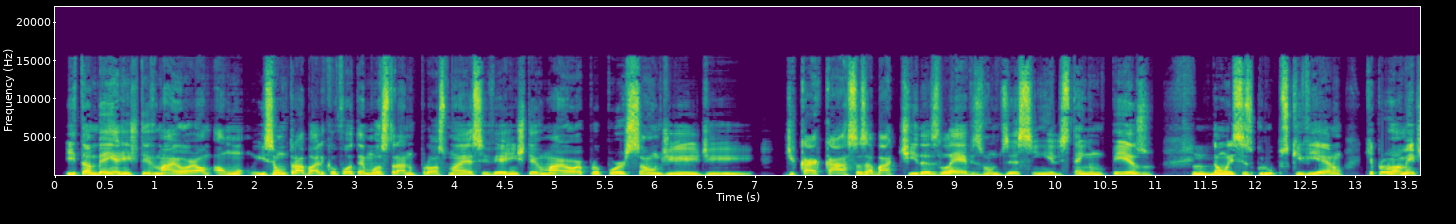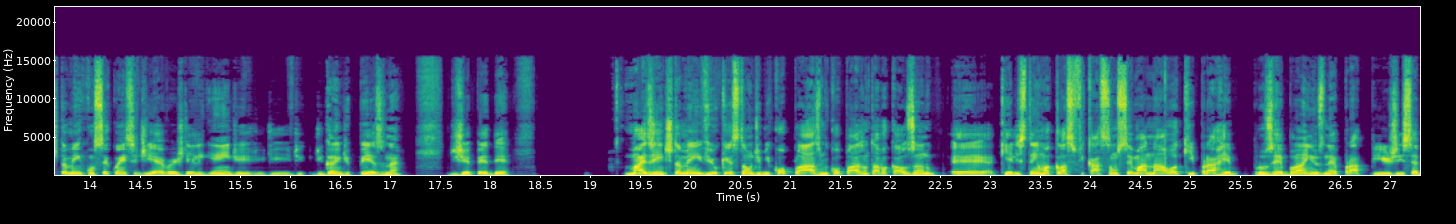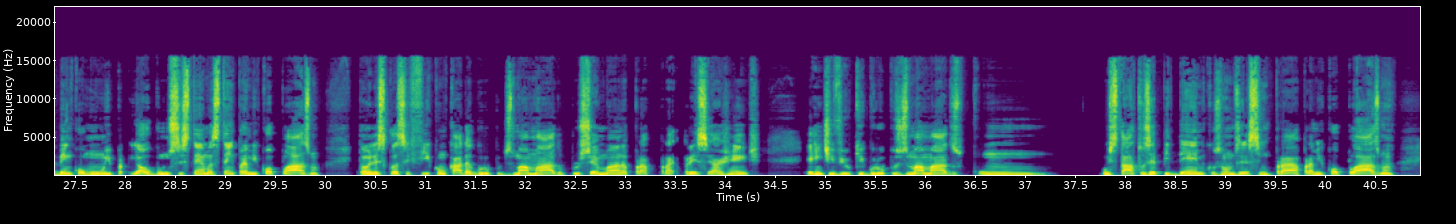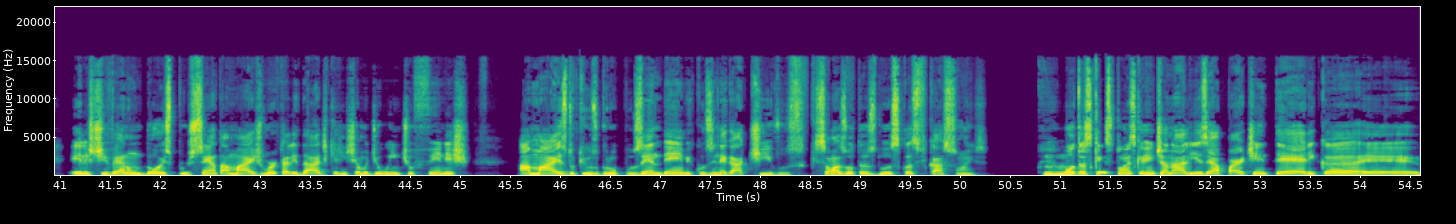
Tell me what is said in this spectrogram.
E também a gente teve maior, um, isso é um trabalho que eu vou até mostrar no próximo ASV, a gente teve maior proporção de, de, de carcaças abatidas leves, vamos dizer assim. Eles têm um peso. Uhum. Então, esses grupos que vieram, que provavelmente também consequência de average daily gain, de, de, de, de ganho de peso, né? De GPD. Mas a gente também viu questão de micoplasma. Micoplasma estava causando é, que eles têm uma classificação semanal aqui para re, os rebanhos, né? Para PIRG, isso é bem comum e, e alguns sistemas têm para micoplasma. Então eles classificam cada grupo desmamado por semana para esse agente. E a gente viu que grupos desmamados com, com status epidêmicos, vamos dizer assim, para micoplasma, eles tiveram 2% a mais de mortalidade, que a gente chama de win to finish, a mais do que os grupos endêmicos e negativos, que são as outras duas classificações. Uhum. Outras questões que a gente analisa é a parte entérica, é,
